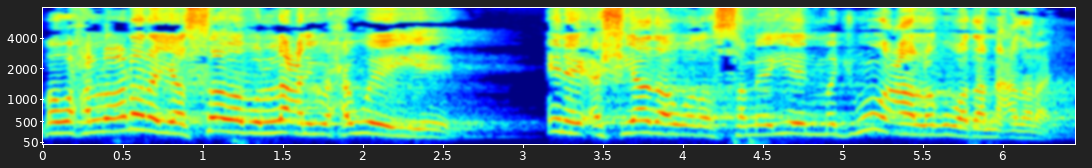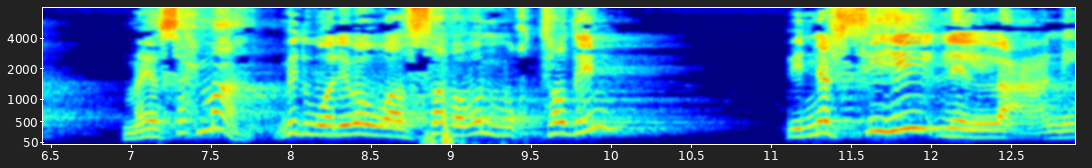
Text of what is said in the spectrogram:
ma waxaa la odhanayaa sababu lacni waxa weeye inay ashyaadaa wada sameeyeen majmuuca lagu wada nacdalay. Maya sax maaha mid waliba waa sababun muqtadin binafsihi lillacni.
